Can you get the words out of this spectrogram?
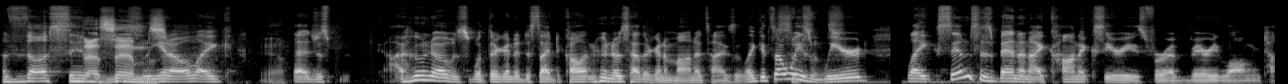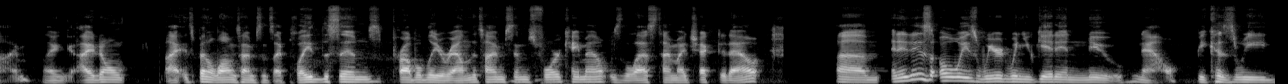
the Sims. The Sims. You know, like Yeah. uh, just uh, who knows what they're going to decide to call it, and who knows how they're going to monetize it. Like it's always Simpsons. weird. Like Sims has been an iconic series for a very long time. Like I don't. I, it's been a long time since I played The Sims. Probably around the time Sims 4 came out was the last time I checked it out. Um, and it is always weird when you get in new now because we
